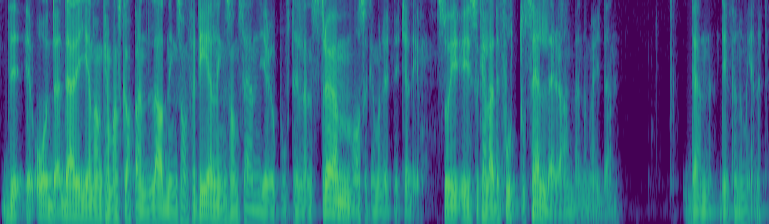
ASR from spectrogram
Det, och därigenom kan man skapa en laddningsomfördelning som sen ger upphov till en ström och så kan man utnyttja det. Så i, i så kallade fotoceller använder man ju den den, det fenomenet.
